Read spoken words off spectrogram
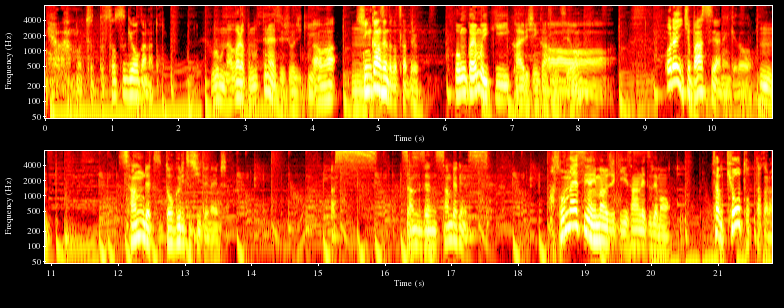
いやーもうちょっと卒業かなと。俺も長らく乗ってないですよ正直。あま、うん。新幹線とか使ってる。今回も行き帰り新幹線ですよ。俺は一応バスやねんけどうん。3列独立シートになりました。あっす3300円です。あそんな安いんや今の時期3列でも。多分今日取ったから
